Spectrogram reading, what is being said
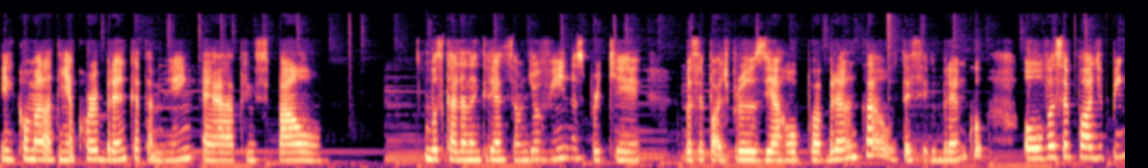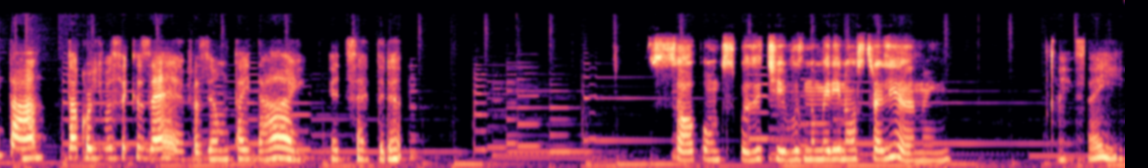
E como ela tem a cor branca também, é a principal buscada na criação de ovinos, porque você pode produzir a roupa branca, o tecido branco, ou você pode pintar da cor que você quiser, fazer um tie-dye, etc. Só pontos positivos no merino australiano, hein? É isso aí.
